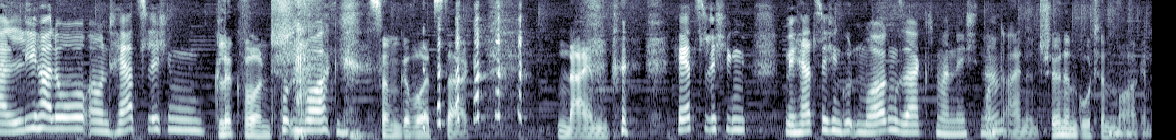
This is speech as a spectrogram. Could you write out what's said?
Hallo und herzlichen Glückwunsch guten Morgen. zum Geburtstag. Nein. Herzlichen, nee, herzlichen guten Morgen sagt man nicht, ne? Und einen schönen guten Morgen.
